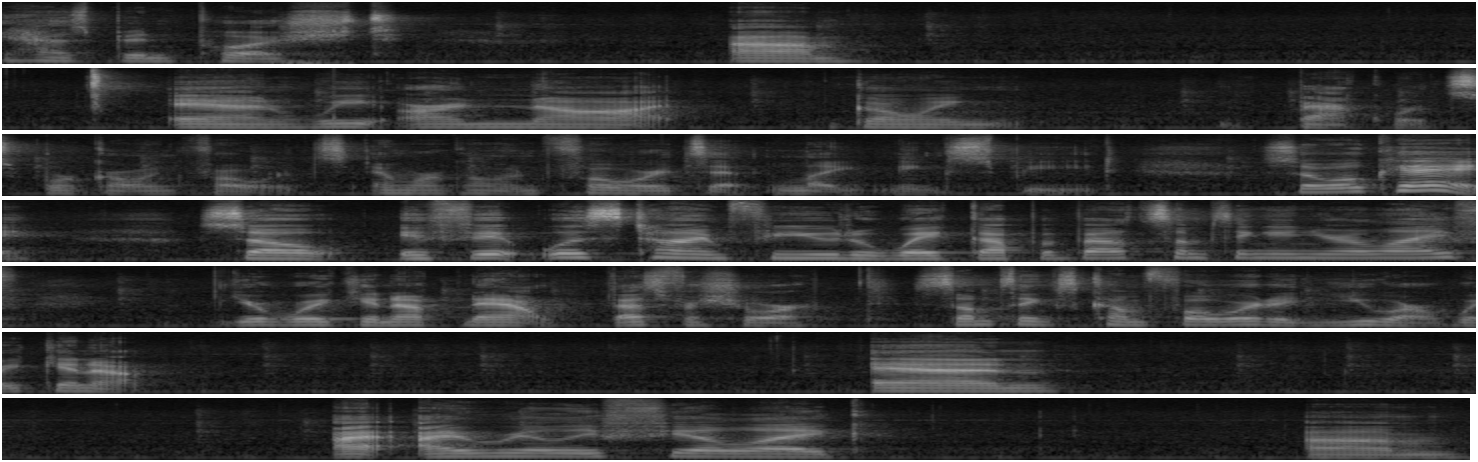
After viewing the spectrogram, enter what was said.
has been pushed um and we are not going backwards we're going forwards and we're going forwards at lightning speed. So okay. So if it was time for you to wake up about something in your life you're waking up now that's for sure. Something's come forward and you are waking up. And i i really feel like um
